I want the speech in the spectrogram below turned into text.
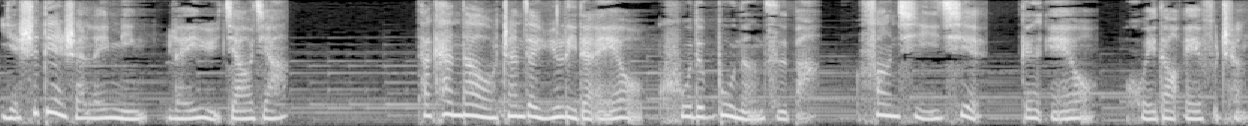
也是电闪雷鸣，雷雨交加。他看到站在雨里的 L，哭得不能自拔，放弃一切，跟 L 回到 F 城。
